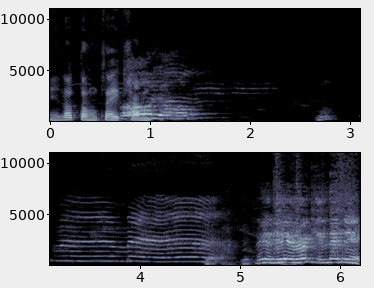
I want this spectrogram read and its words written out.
นี่เราต้องใจคำเดี๋ยวครับนี่นี่แล้วกินได้นี่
